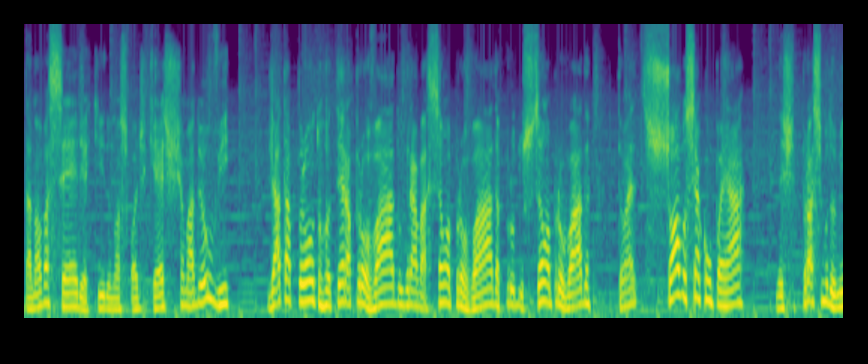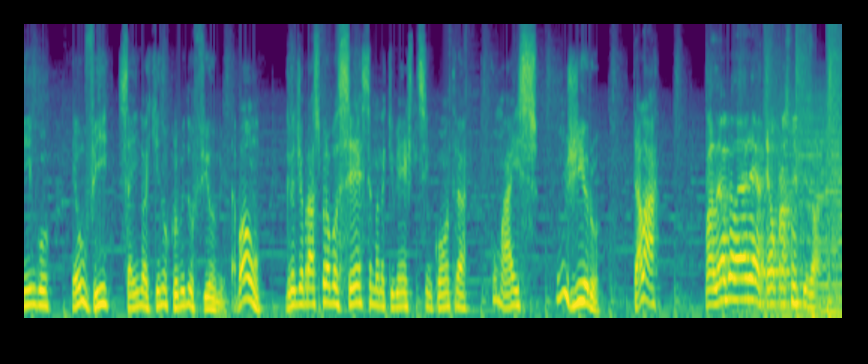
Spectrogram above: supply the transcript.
da nova série aqui do nosso podcast chamado Eu Vi já está pronto, roteiro aprovado, gravação aprovada, produção aprovada. Então é só você acompanhar neste próximo domingo. Eu vi saindo aqui no Clube do Filme, tá bom? Grande abraço para você. Semana que vem a gente se encontra com mais um giro. Até lá. Valeu, galera, e até o próximo episódio.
